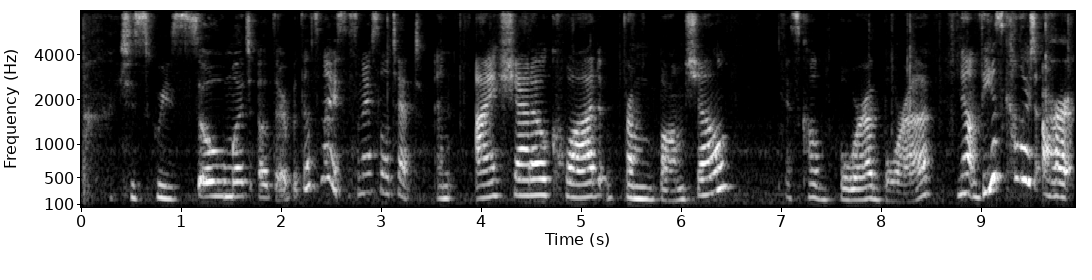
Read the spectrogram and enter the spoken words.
just squeezed so much out there, but that's nice. It's a nice little tint. An eyeshadow quad from Bombshell. It's called Bora Bora. Now these colors are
